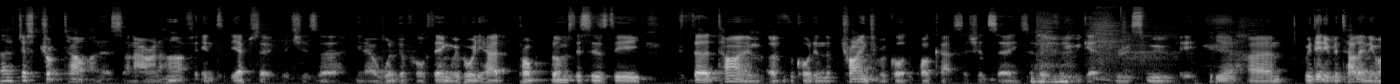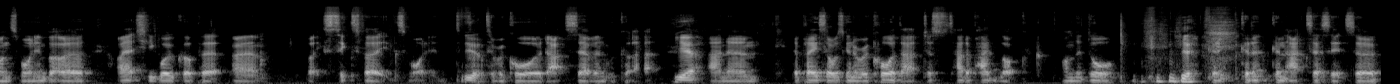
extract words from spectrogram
Uh, just dropped out on us an hour and a half into the episode, which is a you know a wonderful thing. We've already had problems. This is the third time of recording the trying to record the podcast, I should say. So hopefully we get through smoothly. Yeah. Um, we didn't even tell anyone this morning, but uh, I actually woke up at um, like six thirty this morning to, Yeah. to record at seven with Cutter Yeah. and um, the place I was going to record at just had a padlock on the door. yeah. Couldn't couldn't, couldn't access it, so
